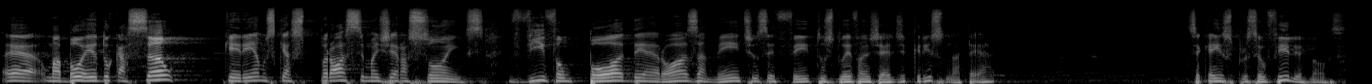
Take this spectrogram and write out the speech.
é, uma boa educação. Queremos que as próximas gerações vivam poderosamente os efeitos do Evangelho de Cristo na terra. Você quer isso para o seu filho, irmãos?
